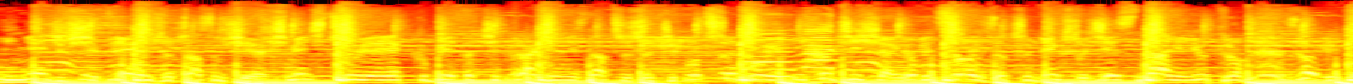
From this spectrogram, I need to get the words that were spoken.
i nie dziw się, wiem, że czasem się jak śmieć czuję Jak kobieta cię pragnie, nie znaczy, że cię potrzebuje I choć dzisiaj robię coś, za czym większość jest na nie Jutro zrobię to,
